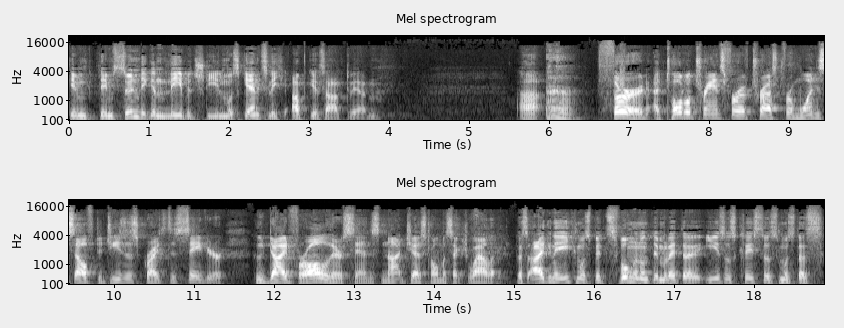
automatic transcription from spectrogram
dem, dem sündigen Lebensstil muss gänzlich abgesagt werden. Uh, third, a total transfer of trust from oneself to Jesus Christ as Savior, who died for all of their sins, not just homosexuality. Das eigene Ich muss bezwungen und dem Retter Jesus Christus muss das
